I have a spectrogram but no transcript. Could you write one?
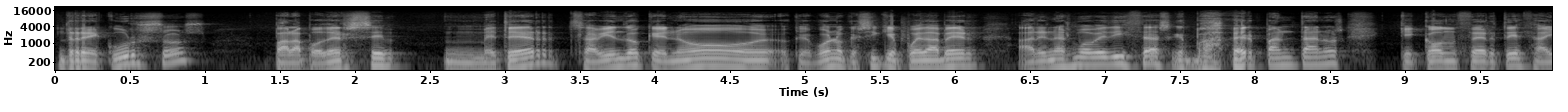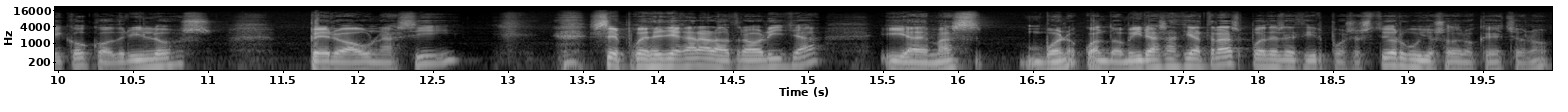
recursos para poderse meter sabiendo que no, que bueno, que sí, que puede haber arenas movedizas, que puede haber pantanos, que con certeza hay cocodrilos, pero aún así se puede llegar a la otra orilla y además, bueno, cuando miras hacia atrás puedes decir, pues estoy orgulloso de lo que he hecho, ¿no?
